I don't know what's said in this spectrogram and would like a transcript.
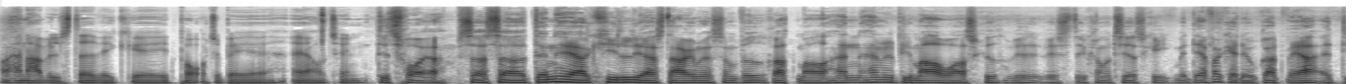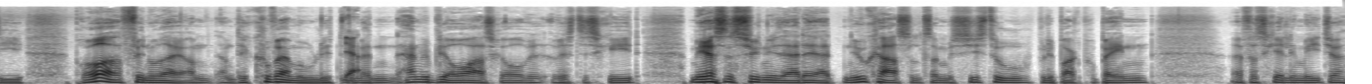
Og han har vel stadigvæk øh, et par år tilbage af, af aftalen. Det tror jeg. Så, så den her kilde, jeg har snakket med, som ved ret meget, han, han vil blive meget overrasket, hvis, hvis det kommer til at ske. Men derfor kan det jo godt være, at de prøver at finde ud af, om, om det kunne være muligt. Ja. Men han vil blive overrasket over, hvis, hvis det skete. Mere sandsynligt er det, at Newcastle, som i sidste uge blev bragt på banen af forskellige medier,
